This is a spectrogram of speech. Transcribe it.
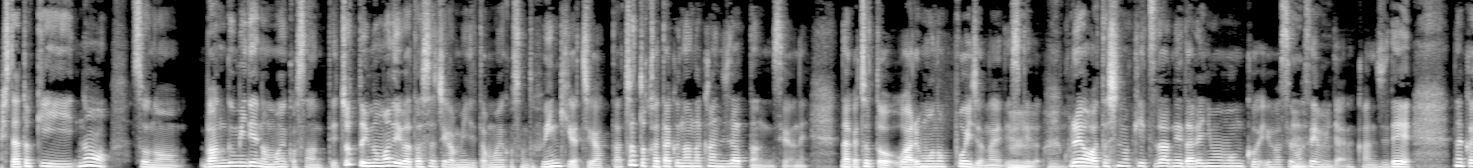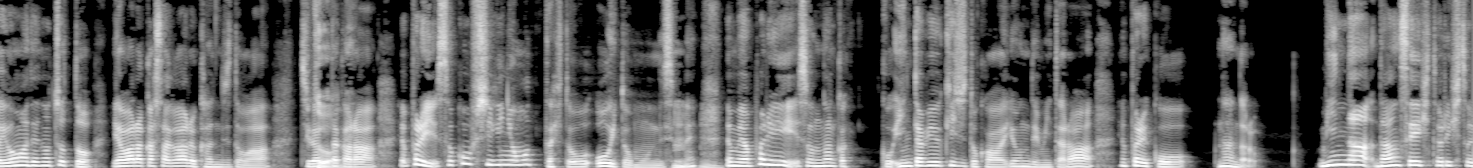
した時の、その、番組での萌子さんって、ちょっと今まで私たちが見てた萌子さんと雰囲気が違った。ちょっと堅くなな感じだったんですよね。なんかちょっと悪者っぽいじゃないですけど、うんうんこれは私の決断で誰にも文句を言わせませうんうんんみたいな感じで、なんか今までのちょっと柔らかさがある感じとは違ったから、やっぱりそこを不思議に思った人多いと思うんですよね。うんうんでもやっぱり、そのなんか、こう、インタビュー記事とか読んでみたら、やっぱりこう、なんだろう。みんな男性一人一人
